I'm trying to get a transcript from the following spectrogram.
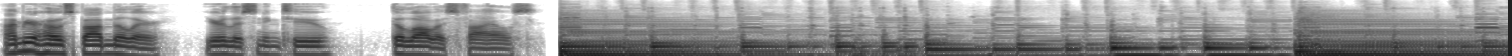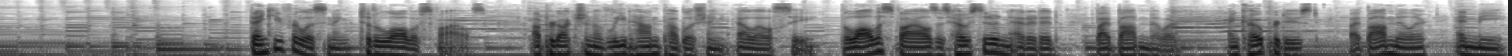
I'm your host, Bob Miller. You're listening to The Lawless Files. Thank you for listening to The Lawless Files, a production of Leadhound Publishing, LLC. The Lawless Files is hosted and edited by Bob Miller and co produced by Bob Miller and me,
